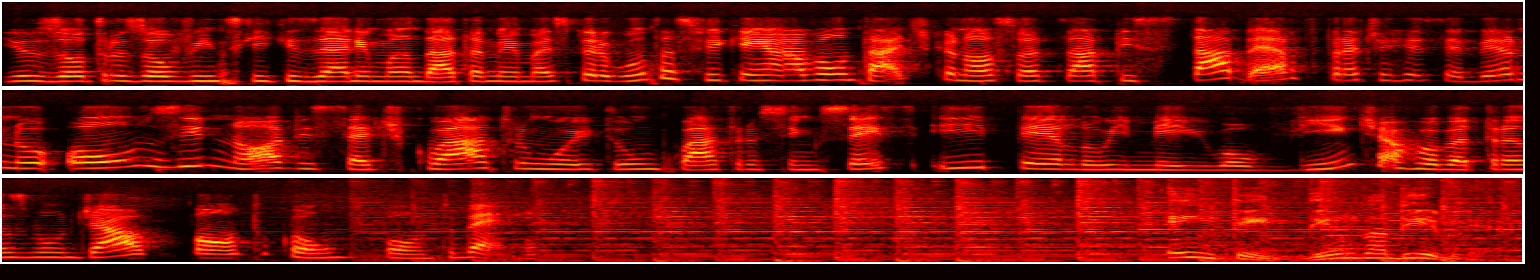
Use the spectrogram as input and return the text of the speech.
E os outros ouvintes que quiserem mandar também mais perguntas, fiquem à vontade, que o nosso WhatsApp está aberto para te receber no 11 974 181 456 e pelo e-mail ouvinte arroba transmundial.com.br. Entendendo a Bíblia,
